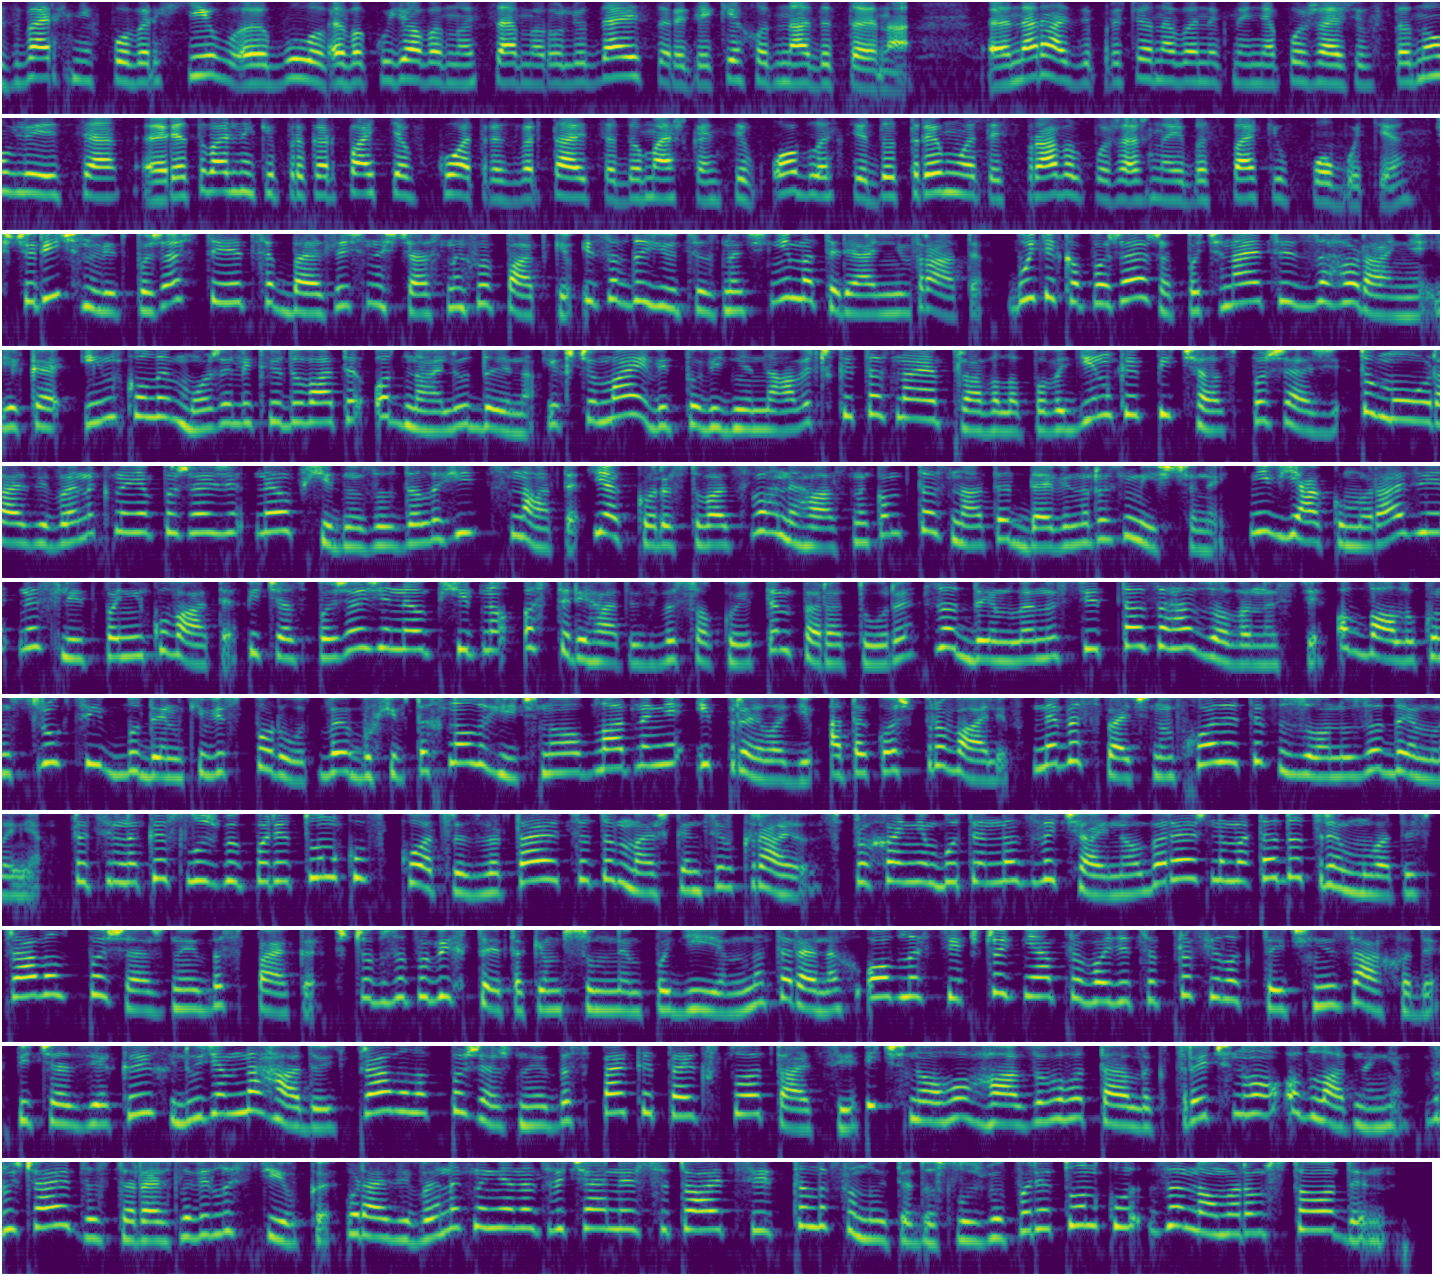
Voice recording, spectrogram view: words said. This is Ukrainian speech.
З верхніх поверхів е, було евакуйовано семеро людей, серед яких одна дитина. Е, Наразі причина виникнення пожежі встановлюється. Е, Рятувальники Прикарпаття вкотре звертаються до мешканців області дотримуватись правил пожежної безпеки в побуті. Щорічно від пожеж стається безліч нещасних випадків і завдаються значні матеріальні втрати. Будь-яка пожежа починається із загорання, яке інколи може ліквідувати одна людина, якщо має відповідні навички та знає правила поведінки під час пожежі. Тому у разі виникнення пожежі необхідно заздалегідь знати, як користуватися вогнегасником та знати, де він розміщений. Ні в якому разі не слід панікувати. Під час пожежі необхідно остерігатись високої температури, задимленості та загазованості, обвалу конструкцій, будинків і споруд, вибухів технологічного обладнання і приладів, а також провалів. Небезпечно входити в зону задимлення. Працівники служби порятунку вкотре звертаються до мешканців краю з проханням бути надзвичайно обережними та дотримуватись правил пожежної безпеки. Щоб запобігти таким сумним подіям на теренах області, щодня проводяться профілактичні заходи, під час яких людям нагадують правила пожежної безпеки та експлуатації пічного, газового та електричного обладнання. Вручають застережливі листівки. У разі виникнення надзвичайної ситуації телефонуйте до служби порятунку за номером 101.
